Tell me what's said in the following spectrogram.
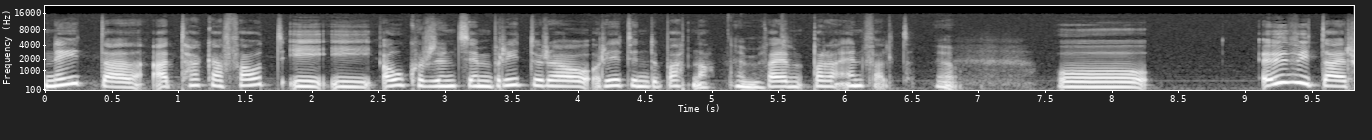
neitað að taka fát í, í ákvörðun sem brýtur á réttindu batna. -hmm. Það er bara einfalt. Já. Og auðvitað er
